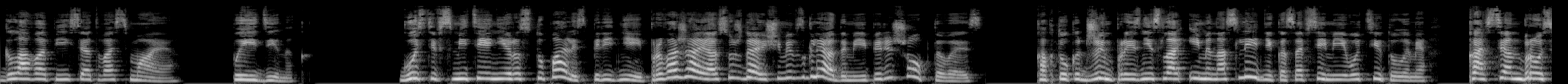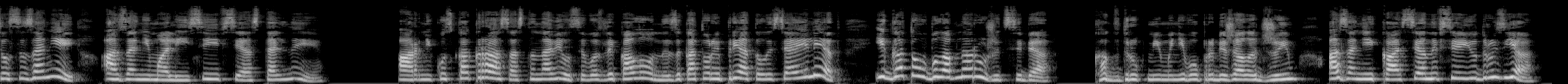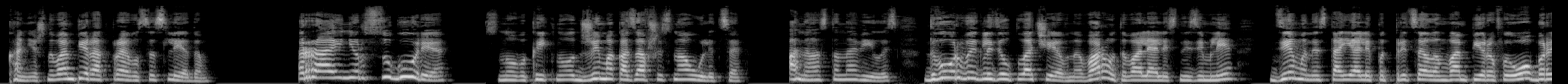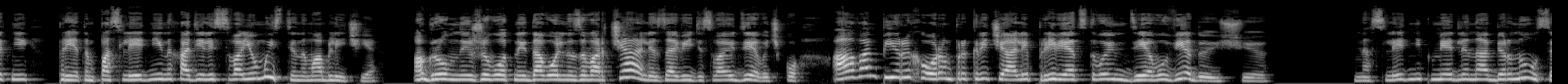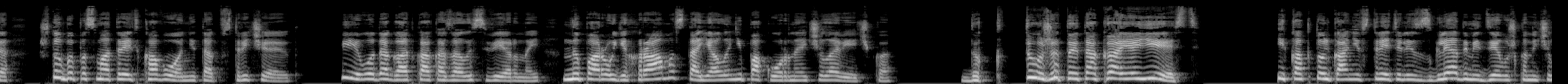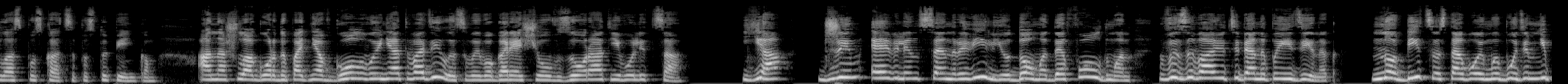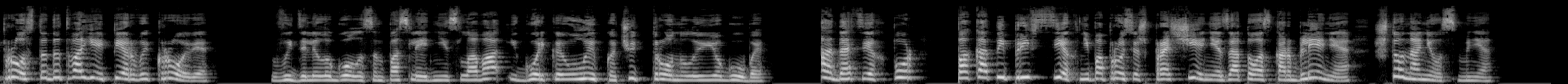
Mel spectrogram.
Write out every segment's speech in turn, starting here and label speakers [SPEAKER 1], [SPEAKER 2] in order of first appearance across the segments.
[SPEAKER 1] Глава 58. Поединок. Гости в смятении расступались перед ней, провожая осуждающими взглядами и перешептываясь. Как только Джим произнесла имя наследника со всеми его титулами, Кассиан бросился за ней, а за ним Алисия и все остальные. Арникус как раз остановился возле колонны, за которой пряталась Айлет, и готов был обнаружить себя – как вдруг мимо него пробежала Джим, а за ней Кассиан и все ее друзья. Конечно, вампир отправился следом. «Райнер Сугури!» — снова крикнула Джим, оказавшись на улице. Она остановилась. Двор выглядел плачевно, ворота валялись на земле, демоны стояли под прицелом вампиров и оборотней, при этом последние находились в своем истинном обличье. Огромные животные довольно заворчали, завидя свою девочку — а вампиры хором прокричали «Приветствуем деву ведущую!». Наследник медленно обернулся, чтобы посмотреть, кого они так встречают. И его догадка оказалась верной. На пороге храма стояла непокорная человечка. «Да кто же ты такая есть?» И как только они встретились взглядами, девушка начала спускаться по ступенькам. Она шла гордо подняв голову и не отводила своего горящего взора от его лица. Я, Джим Эвелин Сен-Ревилью, дома де Фолдман, вызываю тебя на поединок. Но биться с тобой мы будем не просто до твоей первой крови. Выделила голосом последние слова, и горькая улыбка чуть тронула ее губы. А до тех пор, пока ты при всех не попросишь прощения за то оскорбление, что нанес мне.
